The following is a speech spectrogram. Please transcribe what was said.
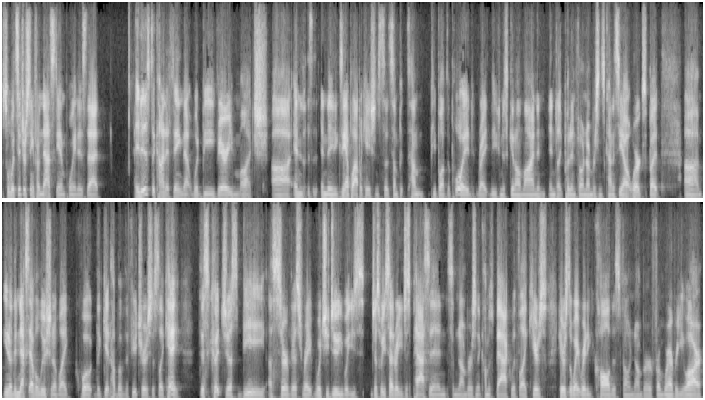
so what's interesting from that standpoint is that it is the kind of thing that would be very much uh, and in the example applications that some some people have deployed right? That you can just get online and, and like put in phone numbers and kind of see how it works. But um, you know the next evolution of like quote the github of the future is just like hey this could just be a service right? What you do what you just what you said right? You just pass in some numbers and it comes back with like here's here's the way ready to call this phone number from wherever you are.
